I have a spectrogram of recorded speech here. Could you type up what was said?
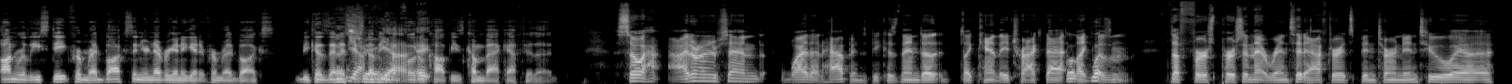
on release date from Redbox, then you're never going to get it from Redbox because then it's That's just true. nothing Yeah, but it- photocopies come back after that. So I don't understand why that happens because then do, like can't they track that? Well, like what- doesn't the first person that rents it after it's been turned into a,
